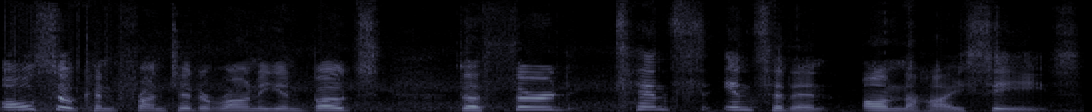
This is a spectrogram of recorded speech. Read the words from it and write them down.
also confronted Iranian boats, the third tense incident on the high seas.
